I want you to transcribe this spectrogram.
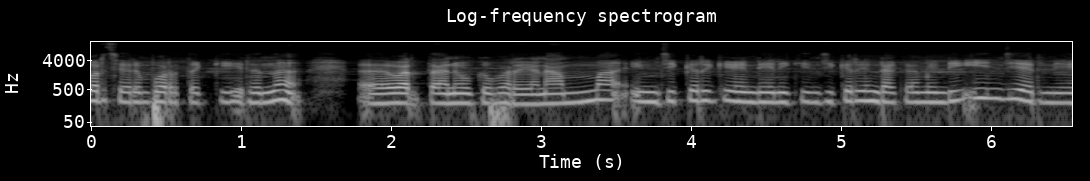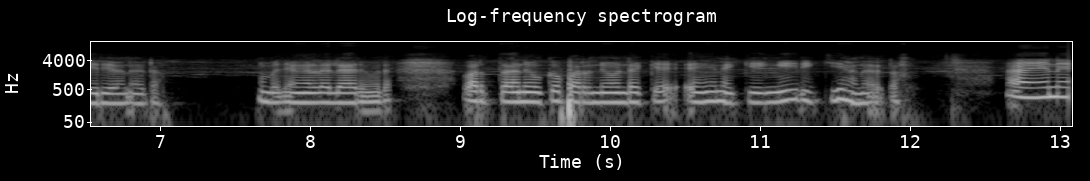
കുറച്ച് നേരം പുറത്തൊക്കെ ഇരുന്ന് വർത്തമാനമൊക്കെ പറയണം. അമ്മ ഇഞ്ചിക്കറിക്ക് വേണ്ടി എനിക്ക് ഇഞ്ചിക്കറി ഉണ്ടാക്കാൻ വേണ്ടി ഇഞ്ചി അരിഞ്ഞ് തരികയാണ് കേട്ടോ. അപ്പോൾ ഞങ്ങളെല്ലാവരും കൂടെ വർത്തമാനമൊക്കെ പറഞ്ഞുകൊണ്ടൊക്കെ എങ്ങനെയൊക്കെ ഇങ്ങനെ ഇരിക്കുകയാണ് കേട്ടോ. അങ്ങനെ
